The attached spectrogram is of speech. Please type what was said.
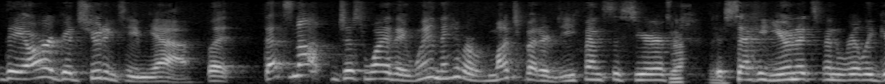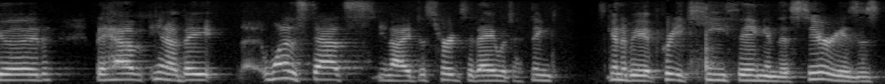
they are a good shooting team, yeah, but that's not just why they win. They have a much better defense this year. Exactly. Their second unit's been really good. They have you know they one of the stats you know I just heard today, which I think is going to be a pretty key thing in this series is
